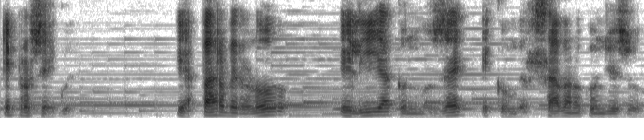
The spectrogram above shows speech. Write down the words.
E prosegue. E apparvero loro Elia con Mosè e conversavano con Gesù.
